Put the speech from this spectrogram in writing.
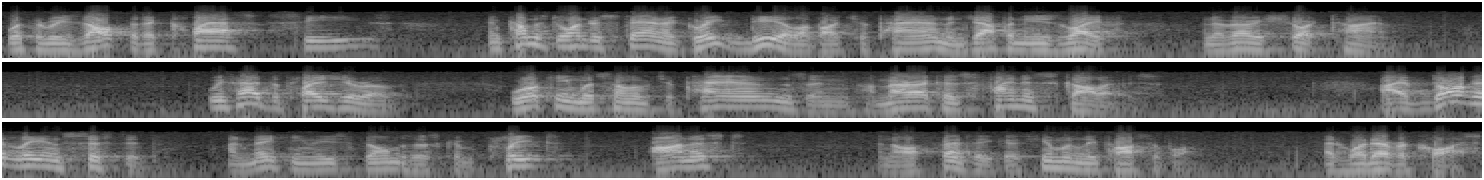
with the result that a class sees and comes to understand a great deal about Japan and Japanese life in a very short time. We've had the pleasure of working with some of Japan's and America's finest scholars. I've doggedly insisted on making these films as complete, honest, and authentic as humanly possible, at whatever cost.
